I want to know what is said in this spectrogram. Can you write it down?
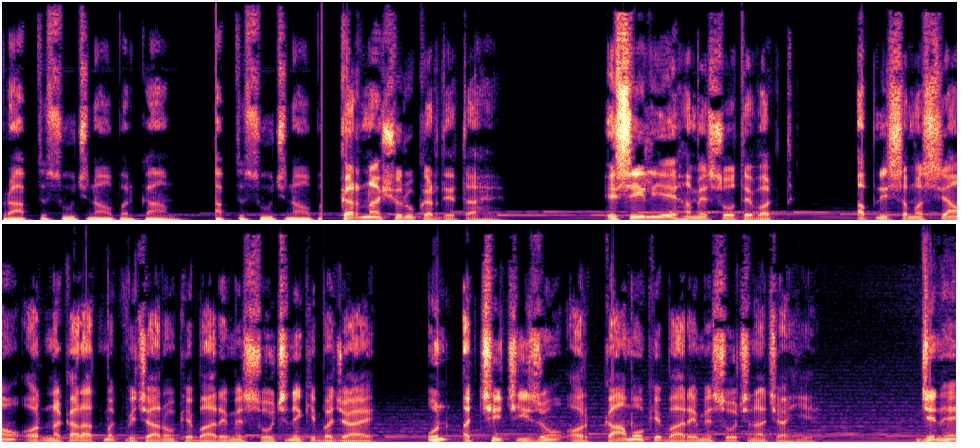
प्राप्त सूचनाओं पर काम, प्राप्त सूचनाओं पर करना शुरू कर देता है। इसीलिए हमें सोते वक्त अपनी समस्याओं और नकारात्मक विचारों के बारे में सोचने की बजाय उन अच्छी चीज़ों और कामों के बारे में सोचना चाहिए, जिन्हें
